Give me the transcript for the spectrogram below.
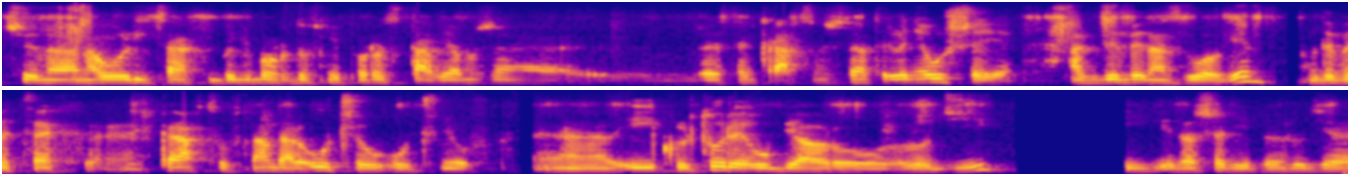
czy na, na ulicach billboardów nie porozstawiam, że, że jestem krawcem, że na tyle nie uszyję. A gdyby nas było więcej, gdyby cech krawców nadal uczył uczniów i kultury ubioru ludzi i zaczęliby ludzie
